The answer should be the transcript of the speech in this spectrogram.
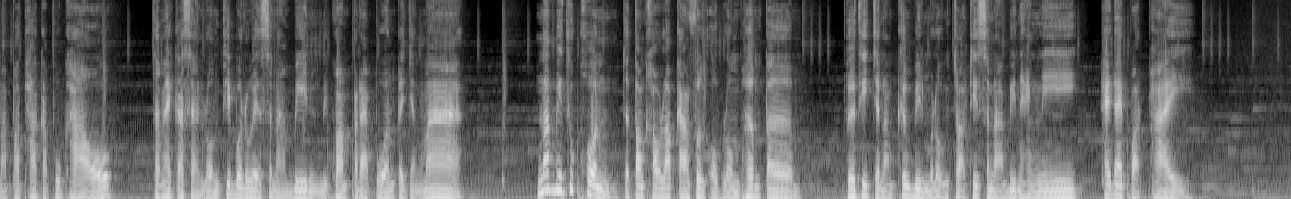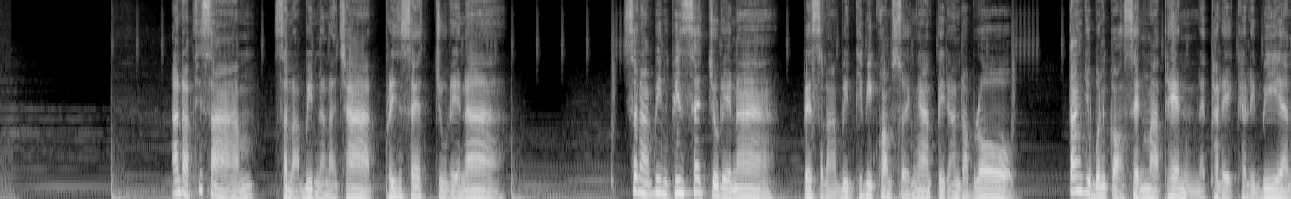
มาปะทะกับภูเขาทำให้กระแสลมที่บริเวณสนามบินมีความแปรปรวนเป็นอย่างมาก นักบินทุกคนจะต้องเข้ารับการฝึกอบรมเพิ่มเติม เพื่อที่จะนำเครื่องบินมาลงจอดที่สนามบินแห่งนี้ให้ได้ปลอดภัย อันดับที่ 3 สนามบินนานาชาติ Princess Juliana สนามบิน Princess Juliana เป็นสนามบินที่มีความสวยงามติดอันดับโลก ตั้งอยู่บนเกาะเซนต์มาเทนในทะเลแคริบเบียน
